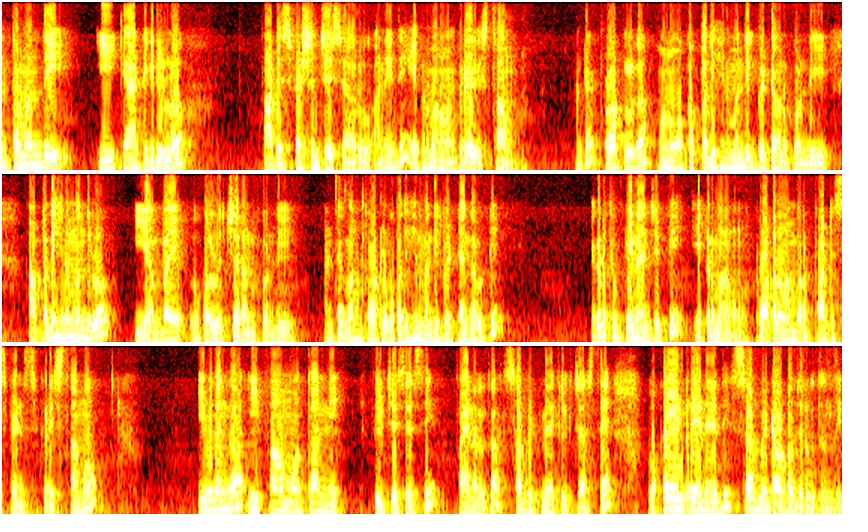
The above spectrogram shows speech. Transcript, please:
ఎంతమంది ఈ కేటగిరీలో పార్టిసిపేషన్ చేశారు అనేది ఇక్కడ మనం ఇక్కడ ఇస్తాం అంటే టోటల్గా మనం ఒక పదిహేను మందికి పెట్టామనుకోండి. ఆ పదిహేను మందిలో ఈ అబ్బాయి ఒకళ్ళు వచ్చారనుకోండి. అంటే మనం టోటల్గా పదిహేను మందికి పెట్టాం కాబట్టి ఇక్కడ ఫిఫ్టీన్ అని చెప్పి ఇక్కడ మనం టోటల్ నెంబర్ ఆఫ్ పార్టిసిపెంట్స్ ఇక్కడ ఇస్తాము. ఈ విధంగా ఈ ఫామ్ మొత్తాన్ని ఫిల్ చేసేసి ఫైనల్గా సబ్మిట్ మీద క్లిక్ చేస్తే ఒక ఎంట్రీ అనేది సబ్మిట్ అవటం జరుగుతుంది.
